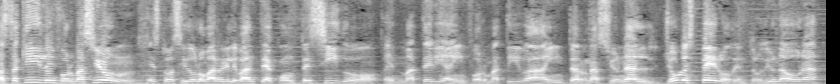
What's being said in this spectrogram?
Hasta aquí la información. Esto ha sido lo más relevante acontecido en materia informativa internacional. Yo lo espero dentro de una hora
